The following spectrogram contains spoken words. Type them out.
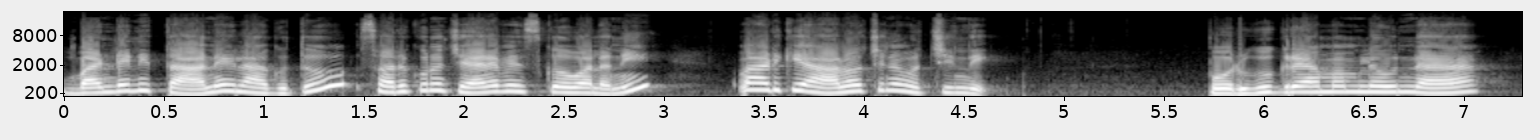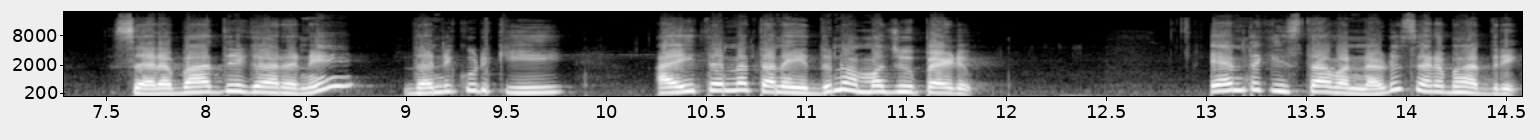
బండిని తానే లాగుతూ సరుకును చేరవేసుకోవాలని వాడికి ఆలోచన వచ్చింది. పొరుగు గ్రామంలో ఉన్న శరభాద్రి గారనే ధనికుడికి అయితన్న తన ఎద్దును అమ్మజూపాడు. ఎంతకిస్తావన్నాడు శరభాద్రి.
